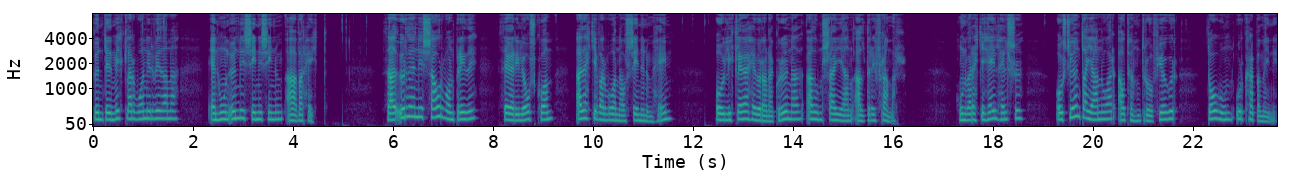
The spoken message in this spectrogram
bundið miklar vonir við hana en hún unni síni sínum afar heitt. Það urðenni sárvonbriði þegar í ljós kom að ekki var von á sininum heim og líklega hefur hana grunað að hún sæi hann aldrei framar. Hún var ekki heil helsu og 7. janúar 1804 dó hún úr krabbameini.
